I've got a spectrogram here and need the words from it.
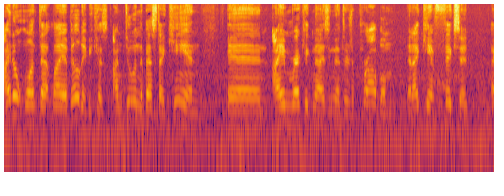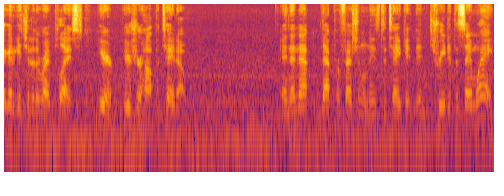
I don't want that liability because I'm doing the best I can, and I am recognizing that there's a problem, and I can't fix it. I got to get you to the right place. Here, here's your hot potato. And then that, that professional needs to take it and treat it the same way.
